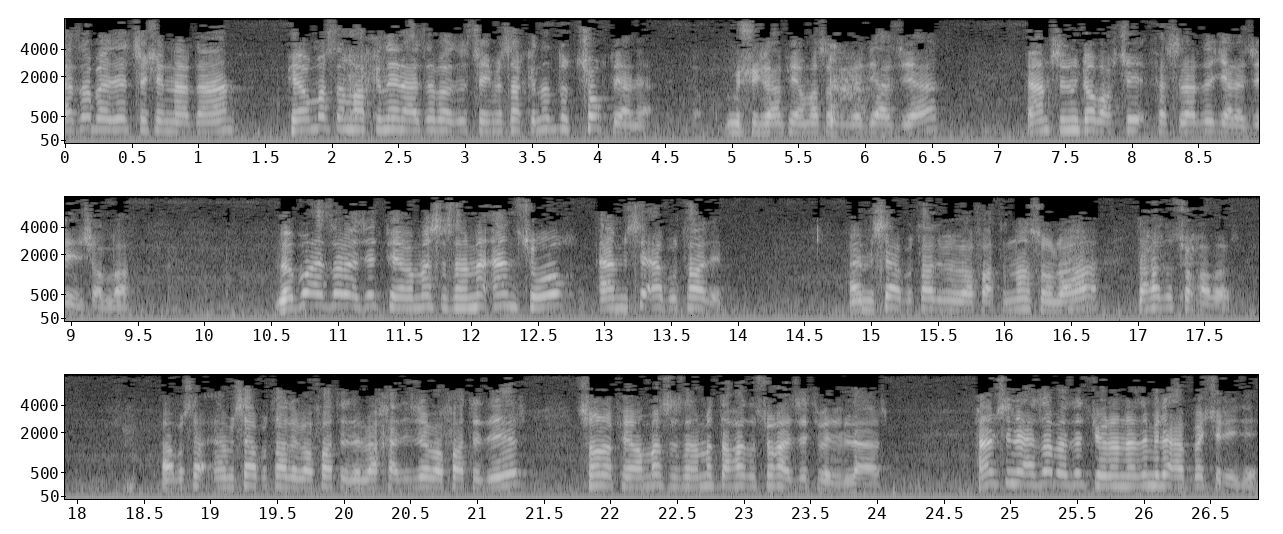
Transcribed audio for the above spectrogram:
əzab əziyyət çəkənlərdən Peyğəmbər sallam haqqında yəni əzab əziyyət çəkməsi haqqında da çoxdur yəni müşriklərin Peyğəmbər sallam verdiyi əziyyət. Və həmçinin qabaqçı fəsillərdə gələcək inşallah. Və bu əzab əziyyət Peyğəmbər sallam ən çox əmisi Əbu Talib. Əmisi Əbu Talibin vəfatından sonra daha da çoxalır. Əmisi Əbu Talib vəfat edir və Xədicə vəfat edir. Sonra Peyğəmbər sallam daha da çox əziyyət verirlər. Həmçinin əzab əziyyət görənlərdən biri Əbbəkir idi.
